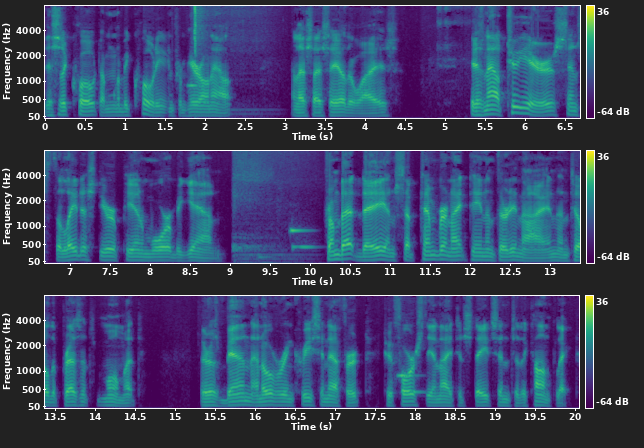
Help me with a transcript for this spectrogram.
This is a quote I'm going to be quoting from here on out, unless I say otherwise. It is now two years since the latest European war began. From that day in September 1939 until the present moment, there has been an ever increasing effort to force the United States into the conflict.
